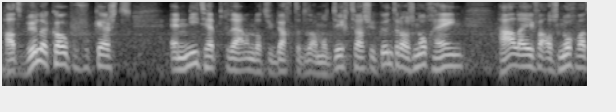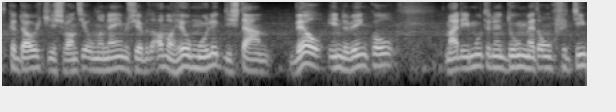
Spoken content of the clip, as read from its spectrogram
had willen kopen voor kerst. En niet hebt gedaan omdat u dacht dat het allemaal dicht was. U kunt er alsnog heen. Haal even alsnog wat cadeautjes. Want die ondernemers die hebben het allemaal heel moeilijk. Die staan wel in de winkel. Maar die moeten het doen met ongeveer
